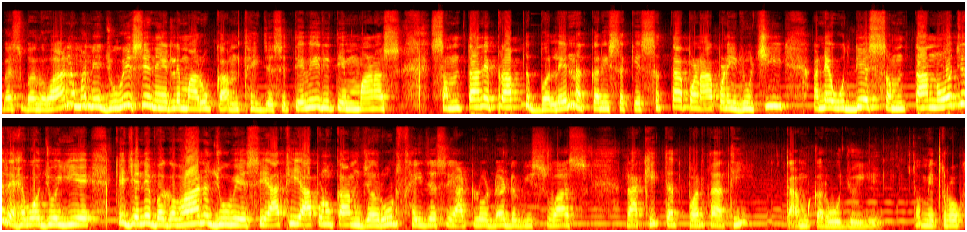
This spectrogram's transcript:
બસ, ભગવાન મને જુએ છે ને, એટલે મારું કામ થઈ જશે. તેવી રીતે માણસ ક્ષમતાને પ્રાપ્ત ભલે ન કરી શકે, છતાં પણ આપણી રુચિ અને ઉદ્દેશ ક્ષમતાનો જ રહેવો જોઈએ કે જેને ભગવાન જુએ છે. આથી આપણું કામ જરૂર થઈ જશે. આટલો દઢ વિશ્વાસ રાખી તત્પરતાથી કામ કરવું જોઈએ. તો મિત્રો,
